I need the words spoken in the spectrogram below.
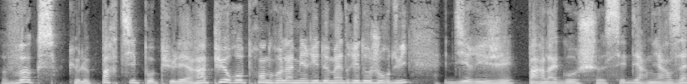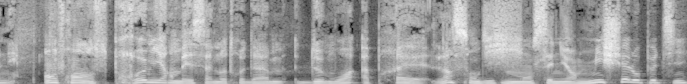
Vox que le Parti populaire a pu reprendre la mairie de Madrid aujourd'hui, dirigée par la gauche ces dernières années. En France, première messe à Notre-Dame, deux mois après l'incendie. Monseigneur Michel Aupetit,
